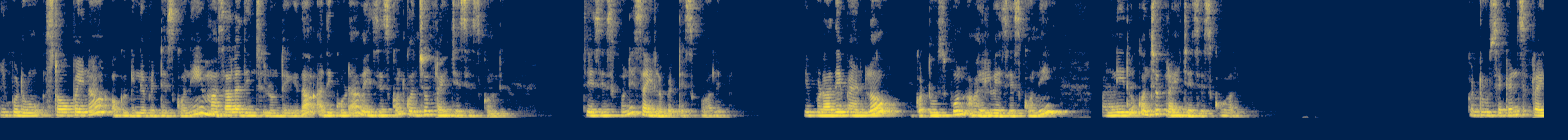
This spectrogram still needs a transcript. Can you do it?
ఇప్పుడు స్టవ్ పైన ఒక గిన్నె పెట్టేసుకొని మసాలా దినుసులు ఉంటాయి కదా అది కూడా వేసేసుకొని కొంచెం ఫ్రై చేసేసుకోండి. చేసేసుకొని సైడ్లో పెట్టేసుకోవాలి. ఇప్పుడు అదే ప్యాన్లో ఒక టూ స్పూన్ ఆయిల్ వేసేసుకొని పన్నీరు కొంచెం ఫ్రై చేసేసుకోవాలి. ఒక టూ సెకండ్స్ ఫ్రై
